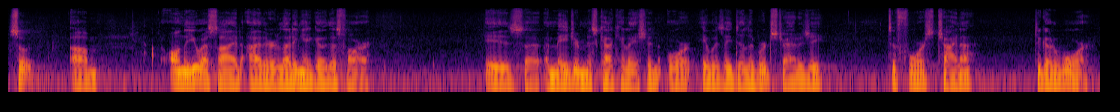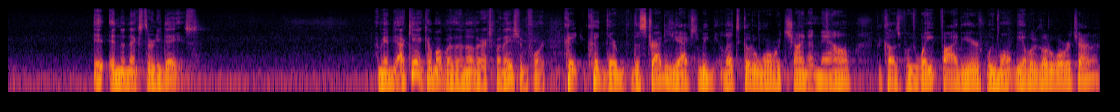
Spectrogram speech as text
So, um, on the U.S. side, either letting it go this far is a, a major miscalculation or it was a deliberate strategy to force China to go to war in the next 30 days. I mean, I can't come up with another explanation for it. Could, could there, the strategy actually be let's go to war with China now because if we wait five years, we won't be able to go to war with China?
